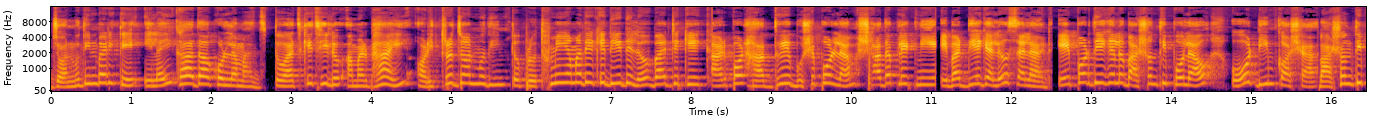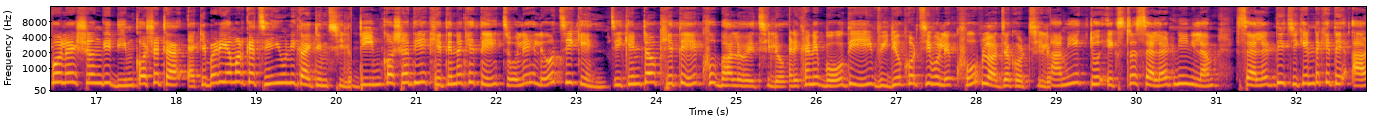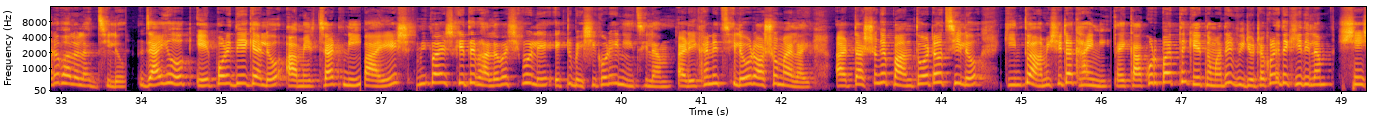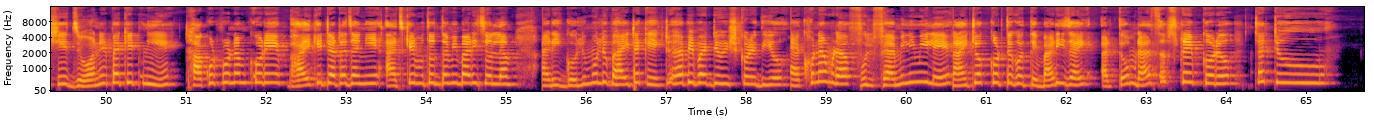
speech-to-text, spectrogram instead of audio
জন্মদিন বাড়িতে এলাই খাওয়া দাওয়া করলাম আজ। তো আজকে ছিল আমার ভাই অরিত্রর জন্মদিন। তো প্রথমেই আমাদেরকে দিয়ে দিল বার্থডে কেক। তারপর হাত ধুয়ে বসে পড়লাম সাদা প্লেট নিয়ে। এবার দিয়ে গেল স্যালাড। এরপর দিয়ে গেল বাসন্তী পোলাও ও ডিম কষা। বাসন্তী পোলাওয়ের সঙ্গে ডিম কষাটা একেবারেই আমার কাছে ইউনিক আইটেম ছিল। ডিম কষা দিয়ে খেতে না খেতেই চলে এলো চিকেন। চিকেনটাও খেতে খুব ভালো হয়েছিল। আর এখানে বৌদি ভিডিও করছি বলে খুব লজ্জা করছিল। আমি একটু এক্সট্রা স্যালাড নিয়ে নিলাম। স্যালাড দিয়ে চিকেনটা খেতে আরও ভালো লাগছিল। যাই হোক, এরপরে দিয়ে গেল আমের চাটনি। পায়েস। আমি পায়েস খেতে ভালোবাসি বলে একটু বেশি করেই নিয়েছিলাম। আর এখানে ছিল রসমালাই। আর তার সঙ্গে পান্তুয়াটাও ছিল, কিন্তু আমি সেটা খাইনি। তাই কাকুর পাত থেকে তোমাদের ভিডিওটা করে দেখিয়ে দিলাম। শেষে জোয়ানের প্যাকেট নিয়ে ঠাকুর প্রণাম করে ভাইকে টাটা জানিয়ে আজকের মতন তো আমি বাড়ি চললাম। আর এই গোলুমলু ভাইটাকে একটু হ্যাপি বার্থডে উইশ করে দিও। এখন আমরা ফুল ফ্যামিলি মিলে নাইট ওয়াক করতে করতে বাড়ি যাই। আর তোমরা সাবস্ক্রাইব করো। টাটু!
